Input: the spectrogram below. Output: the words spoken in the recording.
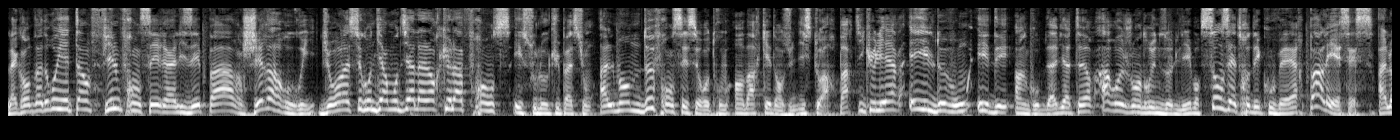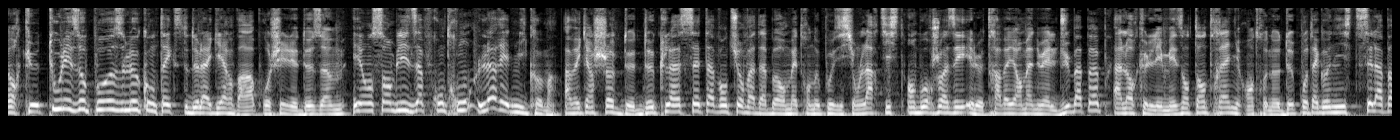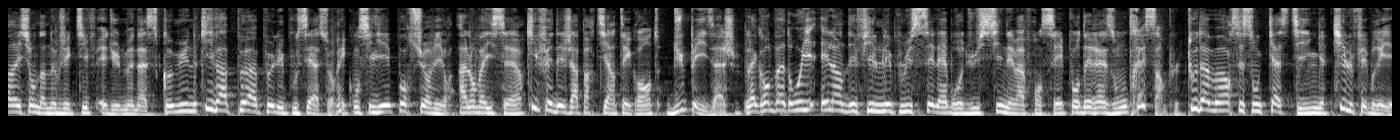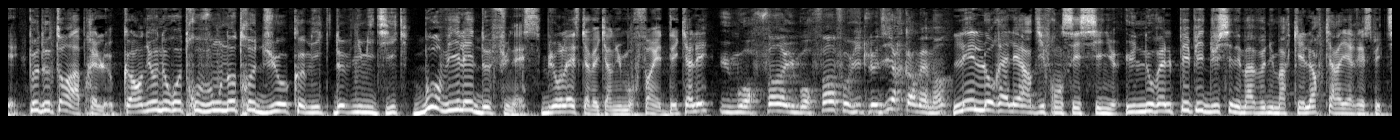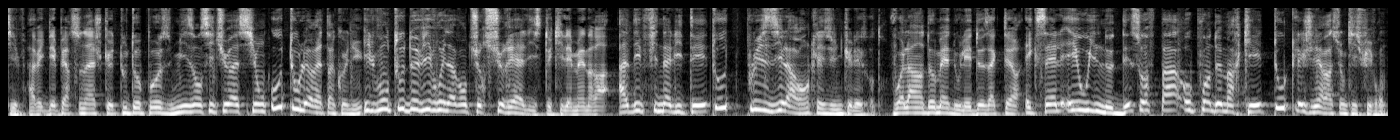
La Grande Vadrouille est un film français réalisé par Gérard Houry. Durant la Seconde Guerre mondiale, alors que la France est sous l'occupation allemande, deux Français se retrouvent embarqués dans une histoire particulière et ils devront aider un groupe d'aviateurs à rejoindre une zone libre sans être découverts par les SS. Alors que tous les opposent, le contexte de la guerre va rapprocher les deux hommes et ensemble ils affronteront leur ennemi commun. Avec un choc de deux classes, cette aventure va d'abord mettre en opposition l'artiste embourgeoisé et le travailleur manuel du bas peuple, alors que les mésententes règnent entre nos deux protagonistes, c'est l'apparition d'un objectif et d'une menace commune qui va peu à peu les pousser à se réconcilier pour survivre à l'envahisseur qui fait déjà partie intégrante du paysage. La Grande Vadrouille est l'un des films les plus célèbres du cinéma français pour des raisons très simples. Tout d'abord, c'est son casting qui le fait briller. Peu de temps après le Cornio, nous retrouvons notre duo comique devenu mythique, Bourville et De Funès. Burlesque avec un humour fin et décalé, Humour fin, humour fin, faut vite le dire quand même, hein. les Laurel et Hardy français signent une nouvelle pépite du cinéma venue marquer leur carrière respective. Avec des personnages que tout oppose mise en situation où tout leur est inconnu, ils vont tous deux vivre une aventure surréaliste qui les mènera à des finalités toutes plus hilarantes les unes que les autres. Voilà un domaine où les deux acteurs excellent et où ils ne déçoivent pas au point de marquer toutes les générations qui suivront.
